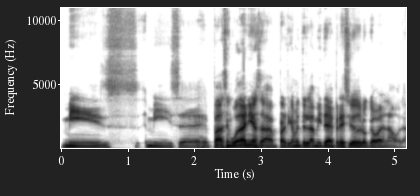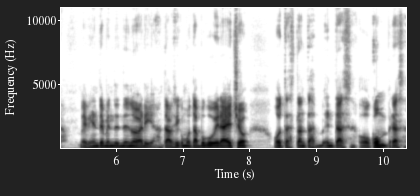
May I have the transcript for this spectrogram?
mis, mis eh, en guadañas a prácticamente la mitad de precio de lo que valen ahora. Evidentemente no lo haría, así como tampoco hubiera hecho otras tantas ventas o compras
